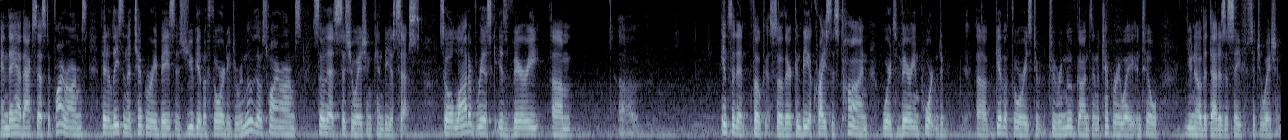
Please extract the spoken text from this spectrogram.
and they have access to firearms, that at least on a temporary basis, you give authority to remove those firearms so that situation can be assessed. So a lot of risk is very um, uh, incident focused. So there can be a crisis time where it's very important to uh, give authorities to, to remove guns in a temporary way until you know that that is a safe situation.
